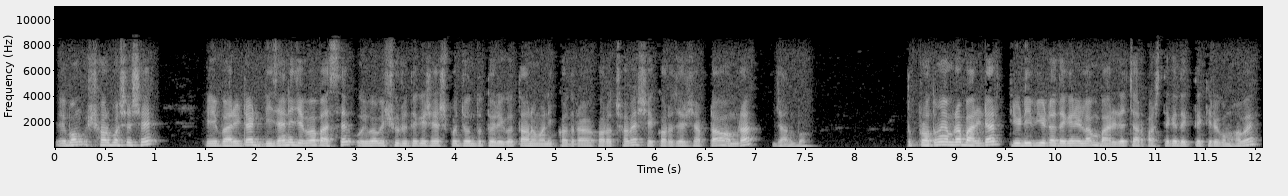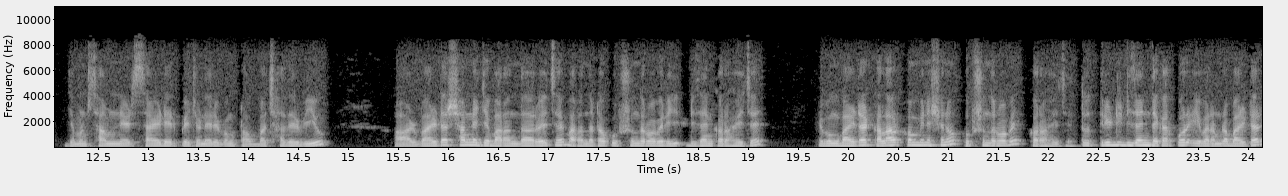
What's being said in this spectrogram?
এবং সর্বশেষে এই বাড়িটার ডিজাইনে যেভাবে আছে, ওইভাবে শুরু থেকে শেষ পর্যন্ত তৈরি করতে আনুমানিক কত টাকা খরচ হবে, সেই খরচের হিসাবটাও আমরা জানব। তো প্রথমে আমরা বাড়িটার থ্রি ভিউটা দেখে নিলাম। বাড়িটার চারপাশ থেকে দেখতে কীরকম হবে? যেমন সামনের সাইডের পেছনের এবং টপ বা ছাদের ভিউ আর বাড়িটার সামনে যে বারান্দা রয়েছে, বারান্দাটাও খুব সুন্দরভাবে ডিজাইন করা হয়েছে এবং বাড়িটার কালার কম্বিনেশনও খুব সুন্দরভাবে করা হয়েছে। তো থ্রি ডিজাইন দেখার পর এবার আমরা বাড়িটার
